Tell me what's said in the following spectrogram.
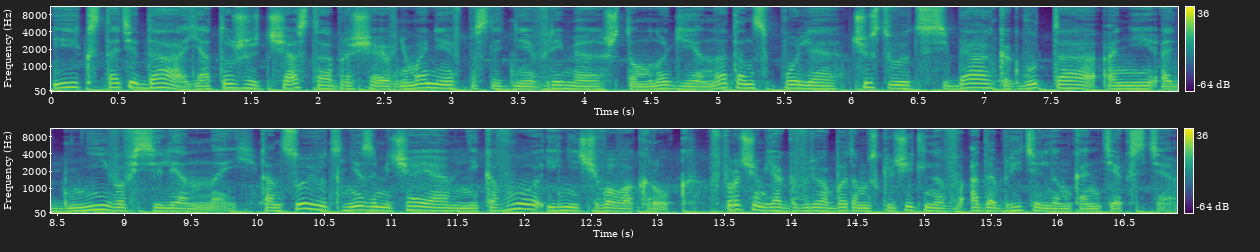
И, кстати, да, я тоже часто обращаю внимание в последнее время, что многие на танцполе чувствуют себя, как будто они одни во вселенной. Танцуют, не замечая никого и ничего вокруг. Впрочем, я говорю об этом исключительно в одобрительном контексте,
